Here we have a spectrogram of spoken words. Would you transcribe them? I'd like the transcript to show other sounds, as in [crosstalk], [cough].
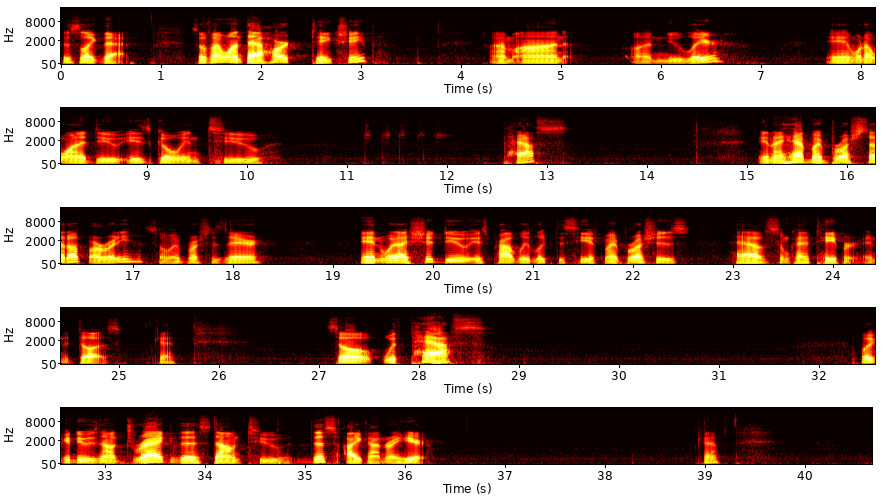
Just like that. So if I want that heart to take shape, I'm on a new layer. And what I want to do is go into paths and I have my brush set up already so my brush is there and what I should do is probably look to see if my brushes have some kind of taper and it does okay so with paths what I can do is now drag this down to this icon right here okay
